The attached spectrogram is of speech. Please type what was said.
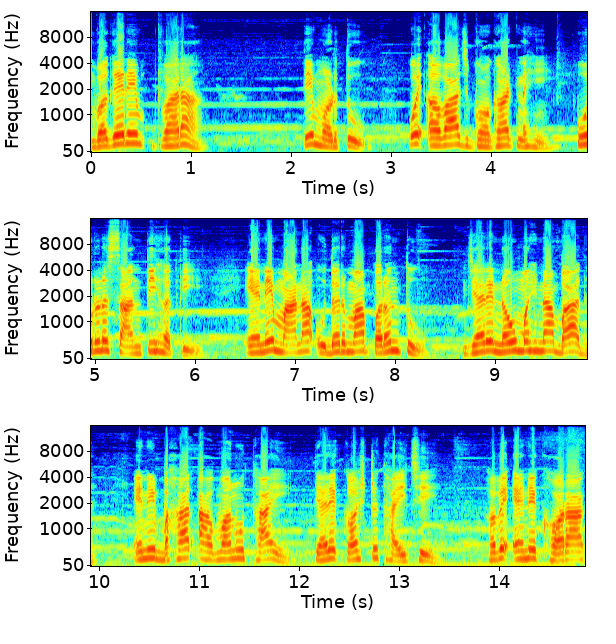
વગેરે દ્વારા તે મળતું. કોઈ અવાજ ઘોંઘાટ નહીં. પૂર્ણ શાંતિ હતી. એને માના ઉદરમાં પરંતુ જ્યારે નવ મહિના બાદ એને બહાર આવવાનું થાય, ત્યારે કષ્ટ થાય છે. હવે એને ખોરાક,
